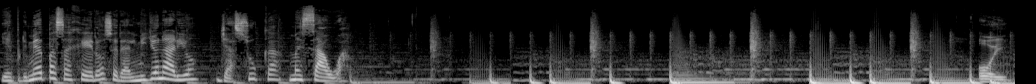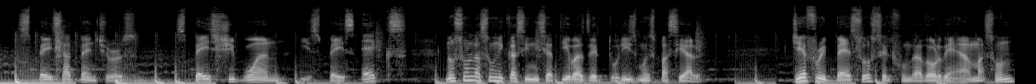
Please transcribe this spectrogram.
y el primer pasajero será el millonario Yasuka Maezawa. Hoy, Space Adventures Spaceship One y SpaceX no son las únicas iniciativas del turismo espacial. Jeffrey Bezos, el fundador de Amazon,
